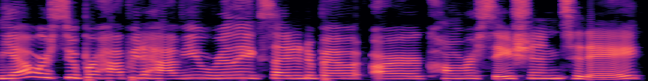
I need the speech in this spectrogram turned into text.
Yeah, we're super happy to have you. Really excited about our conversation today.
